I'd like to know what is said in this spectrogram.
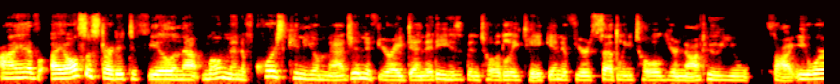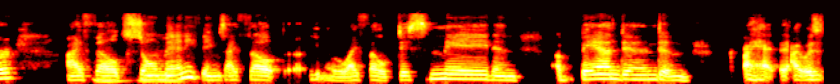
I have I also started to feel in that moment, of course, can you imagine if your identity has been totally taken, if you're suddenly told you're not who you thought you were? I felt so mm-hmm. many things. I felt, you know, I felt dismayed and abandoned and I had I was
